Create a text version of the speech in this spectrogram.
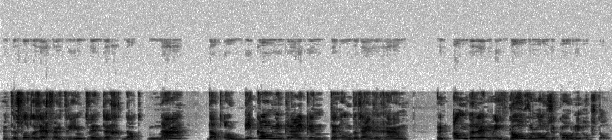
En tenslotte zegt vers 23 dat nadat ook die koninkrijken ten onder zijn gegaan, een andere meedogenloze koning opstond.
